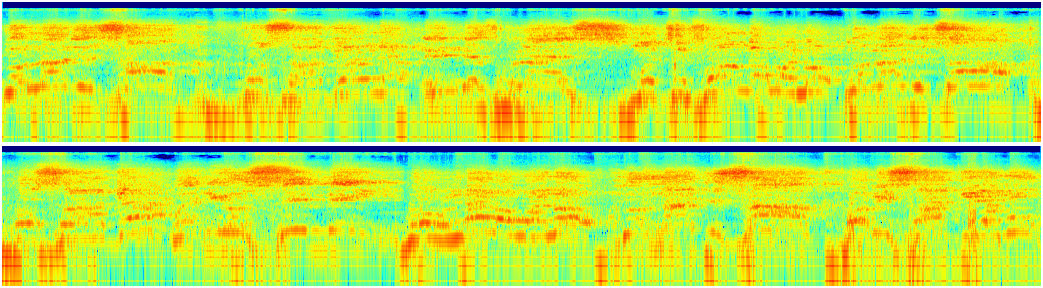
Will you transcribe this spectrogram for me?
do not tosaaganga in this place mu kifo nga wano do not tosaaga when you see me wano. do not when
